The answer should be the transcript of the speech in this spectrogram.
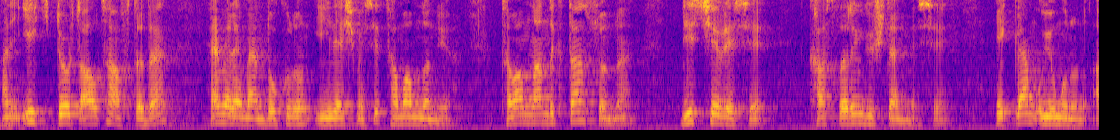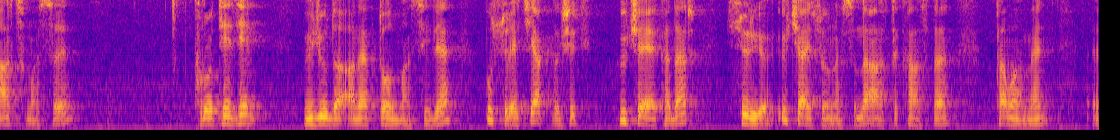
Hani ilk 4-6 haftada hemen hemen dokunun iyileşmesi tamamlanıyor. Tamamlandıktan sonra diz çevresi, kasların güçlenmesi, eklem uyumunun artması, protezin vücuda adapte olmasıyla bu süreç yaklaşık 3 aya kadar sürüyor. 3 ay sonrasında artık hasta tamamen e,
